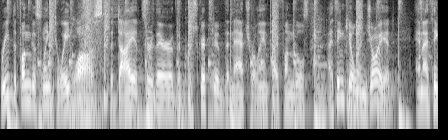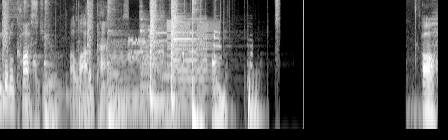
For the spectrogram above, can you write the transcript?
Read the fungus link to weight loss. The diets are there, the prescriptive, the natural antifungals. I think you'll enjoy it, and I think it'll cost you a lot of pounds. Oh,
